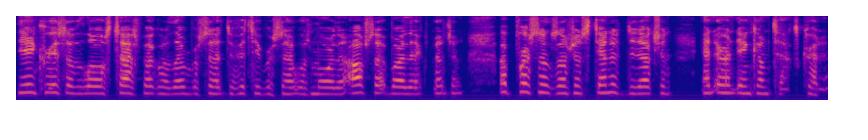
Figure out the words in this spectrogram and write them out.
The increase of the lowest tax bracket from 11% to 15% was more than offset by the expansion of personal exemption, standard deduction, and earned income tax credit.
